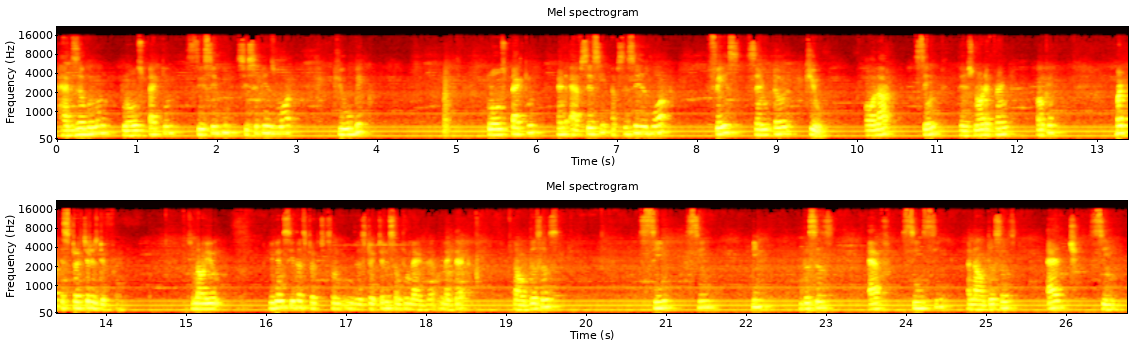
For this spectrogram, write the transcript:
Hexagonal close packing. CCP. CCP is what? Cubic close packing. And FCC. FCC is what? Face centered cube. All are same. There is no different. Okay. But structure is different. So now you you can see the structure. The structure is something like that. Like that. Now this is CCP. This is FCC. And now this is HCP.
